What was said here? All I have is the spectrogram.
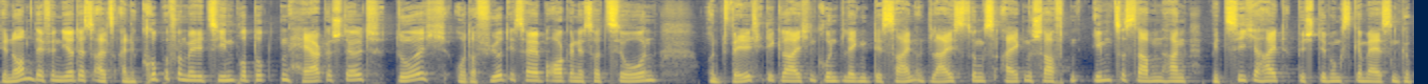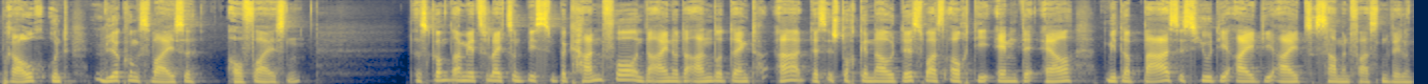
Die Norm definiert es als eine Gruppe von Medizinprodukten hergestellt durch oder für dieselbe Organisation und welche die gleichen grundlegenden Design- und Leistungseigenschaften im Zusammenhang mit Sicherheit, bestimmungsgemäßen Gebrauch und Wirkungsweise aufweisen. Das kommt einem jetzt vielleicht so ein bisschen bekannt vor und der eine oder andere denkt, ah, das ist doch genau das, was auch die MDR mit der Basis UDI-DI zusammenfassen will.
